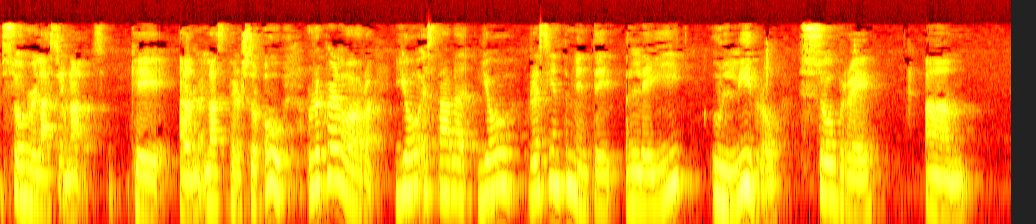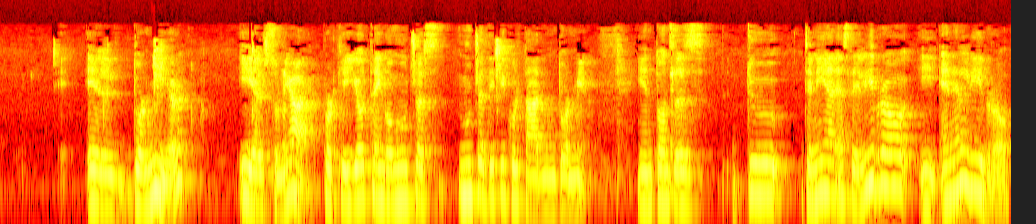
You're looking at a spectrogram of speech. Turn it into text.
son relacionados. que um, las personas... Oh, recuerdo ahora, yo estaba, yo recientemente leí un libro sobre um, el dormir y el soñar, porque yo tengo muchas, mucha dificultad en dormir. Y entonces tú tenía este libro y en el libro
